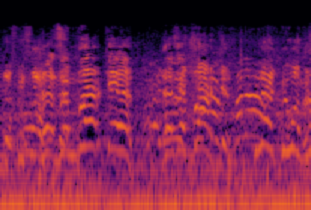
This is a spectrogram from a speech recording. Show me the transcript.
Дезембаркет! Дезембаркет! Блять, бігом!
